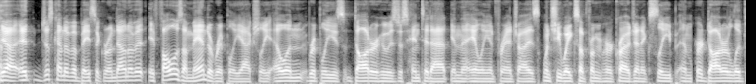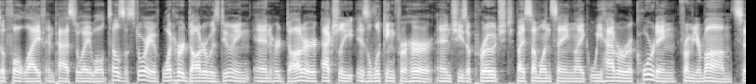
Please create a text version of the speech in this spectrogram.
yeah. It just kind of a basic rundown of it. It follows Amanda Ripley, actually, Ellen Ripley's daughter, who is just hinted at in the Alien franchise when she wakes up from her cryogenic sleep, and her daughter lived a full life and passed away. Well, it tells the story of what her daughter was doing, and her daughter actually is looking for her, and she's approached by someone saying like, "We have a recording from your mom." So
